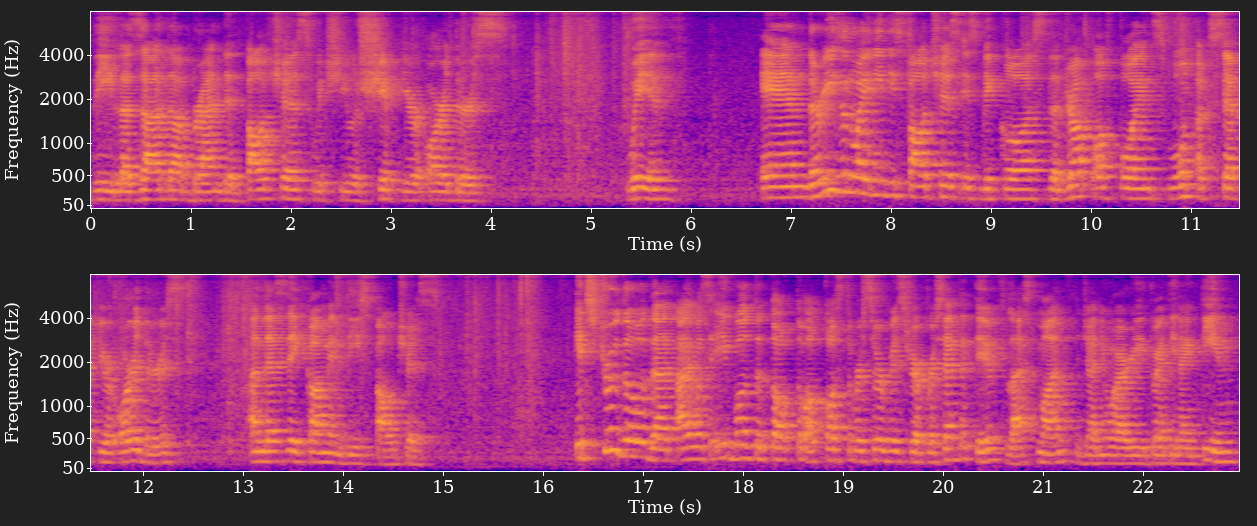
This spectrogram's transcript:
the Lazada branded pouches which you'll ship your orders with. And the reason why you need these pouches is because the drop-off points won't accept your orders unless they come in these pouches. It's true though that I was able to talk to a customer service representative last month, January 2019,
